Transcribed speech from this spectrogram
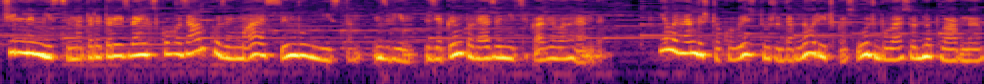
Чільне місце на території Звегільського замку займає символ міста дзвін, з яким пов'язані цікаві легенди. Є легенди, що колись дуже давно річка Случ була судноплавною,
